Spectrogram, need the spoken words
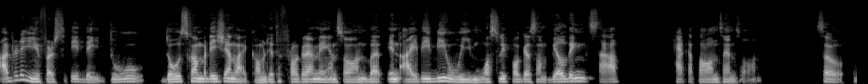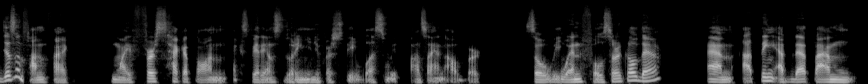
Other university, they do those competition like competitive programming and so on. But in ITB, we mostly focus on building stuff, hackathons and so on. So just a fun fact, my first hackathon experience during university was with Faza and Albert. So we went full circle there. And I think at that time,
